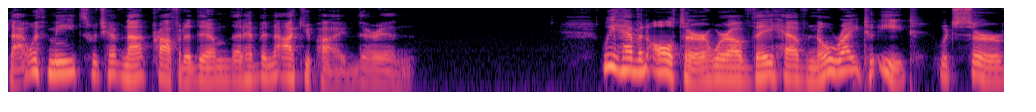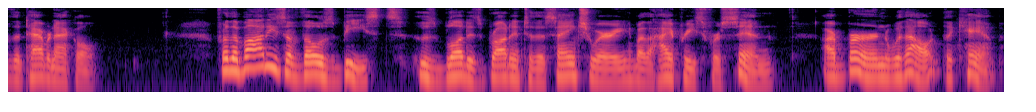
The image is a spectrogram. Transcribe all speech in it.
not with meats which have not profited them that have been occupied therein. We have an altar whereof they have no right to eat, which serve the tabernacle. For the bodies of those beasts, whose blood is brought into the sanctuary by the high priest for sin, are burned without the camp.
